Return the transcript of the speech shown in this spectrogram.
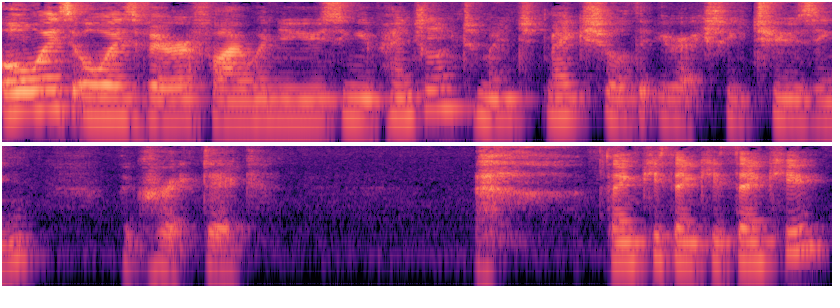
Always, always verify when you're using your pendulum to make sure that you're actually choosing the correct deck. thank you, thank you, thank you.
